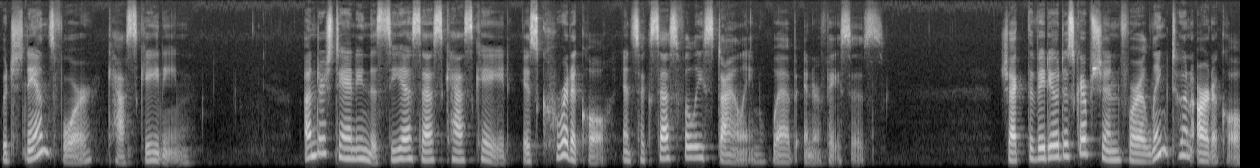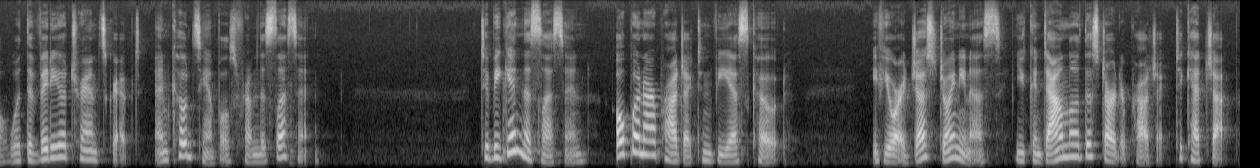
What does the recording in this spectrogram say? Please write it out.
which stands for cascading. Understanding the CSS cascade is critical in successfully styling web interfaces. Check the video description for a link to an article with the video transcript and code samples from this lesson. To begin this lesson, open our project in VS Code. If you are just joining us, you can download the starter project to catch up.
